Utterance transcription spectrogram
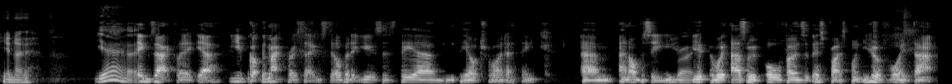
You know, yeah. Exactly. Yeah, you've got the macro setting still, but it uses the um, the ultra wide, I think. Um, and obviously, you, Right. you, as with all phones at this price point, you avoid that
